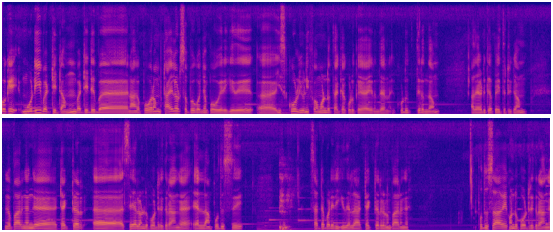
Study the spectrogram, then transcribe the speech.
ஓகே முடி வெட்டிட்டோம். வெட்டிட்டு இப்போ நாங்கள் போகிறோம் டைலர் ஷாப்பு கொஞ்சம் போக இருக்குது ஸ்கூல் யூனிஃபார்ம் ஒன்று தைக்க கொடுக்க இருந்த கொடுத்துருந்தோம். அதை எடுக்க போய்த்துட்ருக்கோம் இங்கே பாருங்கள் இங்கே டிராக்டர் சேல் ஒன்று போட்டிருக்கிறாங்க. எல்லாம் புதுசு. சட்டப்படி இருக்குது எல்லா டிராக்டர்களும் பாருங்கள் புதுசாகவே கொண்டு போட்டிருக்கிறாங்க.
